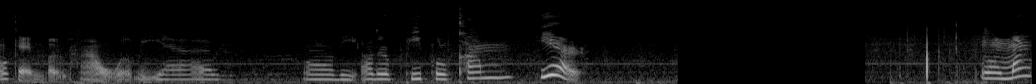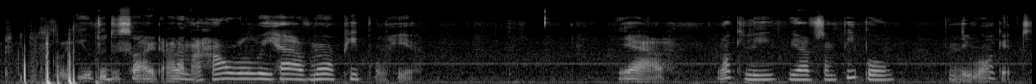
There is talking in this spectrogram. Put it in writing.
Okay, but how will we have all the other people come here? Well, monk, for you to decide. I don't know. How will we have more people here? Yeah, luckily we have some people in the rocket.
